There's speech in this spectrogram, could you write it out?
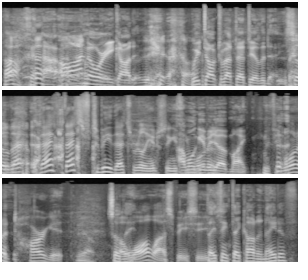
oh, I know where he caught it. Yeah. We talked about that the other day. So that that that's to me that's really interesting. If I won't give wanna- it up, Mike. If you want to target Yeah. So a they, walleye species, they think they caught a native?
